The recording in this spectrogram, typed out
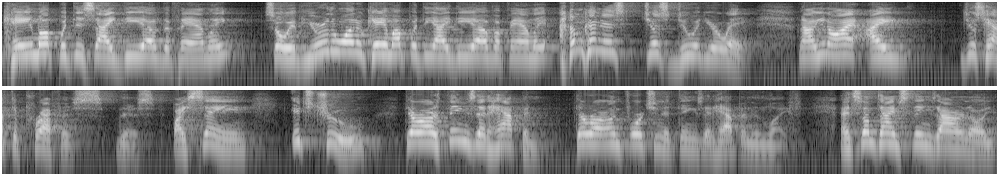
came up with this idea of the family. So if you're the one who came up with the idea of a family, I'm going to just do it your way. Now, you know, I, I just have to preface this by saying it's true, there are things that happen there are unfortunate things that happen in life. And sometimes things aren't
